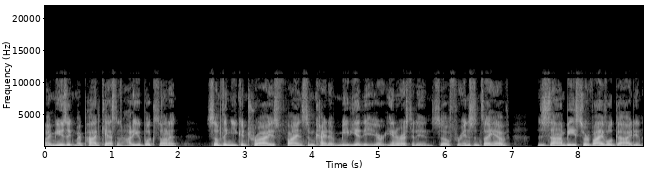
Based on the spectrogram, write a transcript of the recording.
my music, my podcast, and audiobooks on it. Something you can try is find some kind of media that you're interested in. So, for instance, I have Zombie Survival Guide in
